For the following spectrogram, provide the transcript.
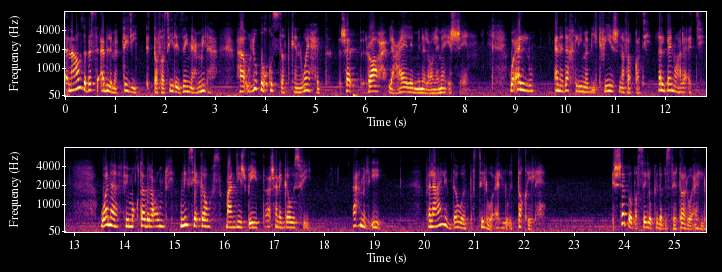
أنا عاوزة بس قبل ما ابتدي التفاصيل إزاي نعملها هقول لكم قصة. كان واحد شاب راح لعالم من العلماء الشام وقال له أنا دخلي ما بيكفيش نفقتي غلبان وعلى قدي وأنا في مقتبل عمري ونفسي أتجوز ما عنديش بيت عشان أتجوز فيه. أعمل إيه؟ فالعالم دوت بص له وقال له اتقي الله. الشاب بص له كده باستهتار وقال له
